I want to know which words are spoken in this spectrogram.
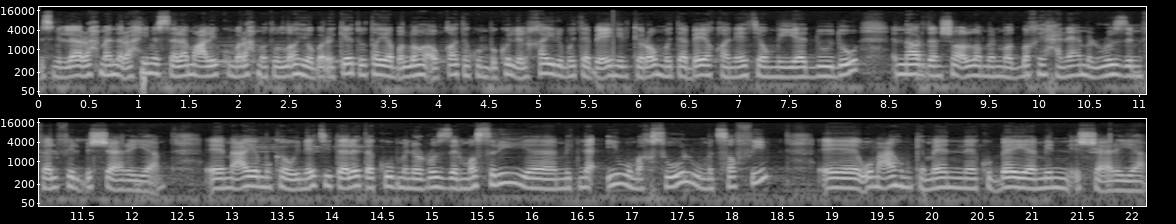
بسم الله الرحمن الرحيم. السلام عليكم ورحمة الله وبركاته. طيب الله أوقاتكم بكل الخير متابعيني الكرام متابعي قناة يوميات دودو. النهاردة إن شاء الله من مطبخي هنعمل رز مفلفل بالشعرية. آه، معايا مكوناتي 3 كوب من الرز المصري آه، متنقي ومغسول ومتصفي آه، ومعاهم كمان كوباية من الشعرية.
